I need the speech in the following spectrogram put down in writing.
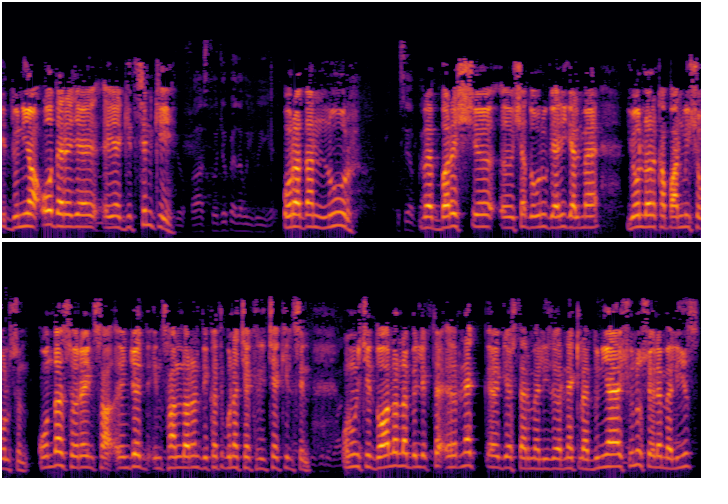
ki dünya o dereceye gitsin ki oradan nur ve barışa doğru geri gelme yolları kapanmış olsun. Ondan sonra insan, önce insanların dikkati buna çekil, çekilsin. Onun için dualarla birlikte örnek e, göstermeliyiz, örnekler. Dünyaya şunu söylemeliyiz.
